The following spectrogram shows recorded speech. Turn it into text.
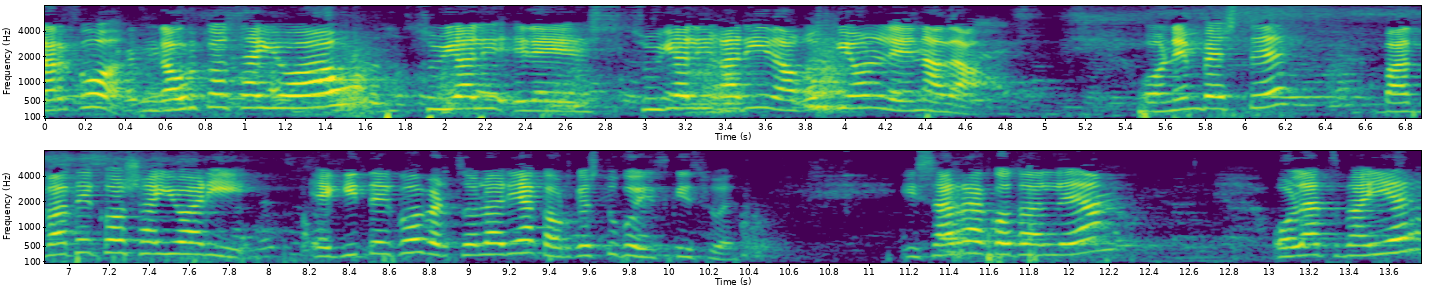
Garko, gaurko zaio hau zuiali, zuialigari dagokion lehena da. Honen bestez, bat bateko saioari egiteko bertsolariak aurkeztuko dizkizuet. Izarrako taldean, Olatz Bayer,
